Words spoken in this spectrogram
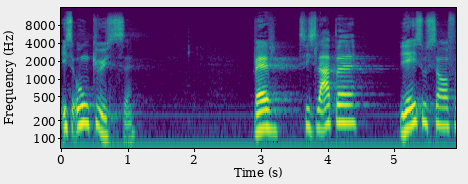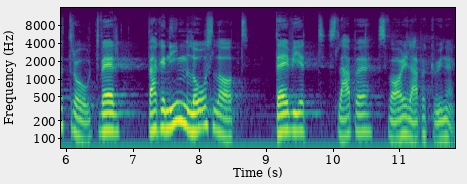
ins Ungewisse. Wer sein Leben Jesus anvertraut, wer wegen ihm loslässt, der wird das Leben, das wahre Leben gewinnen.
